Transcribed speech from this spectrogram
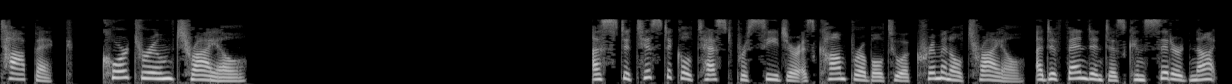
Topic: Courtroom trial A statistical test procedure is comparable to a criminal trial. A defendant is considered not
